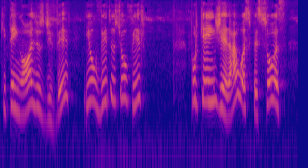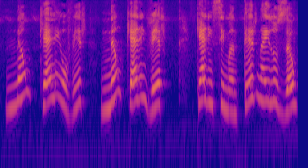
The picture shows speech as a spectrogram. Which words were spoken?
que têm olhos de ver e ouvidos de ouvir. Porque, em geral, as pessoas não querem ouvir, não querem ver querem se manter na ilusão.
